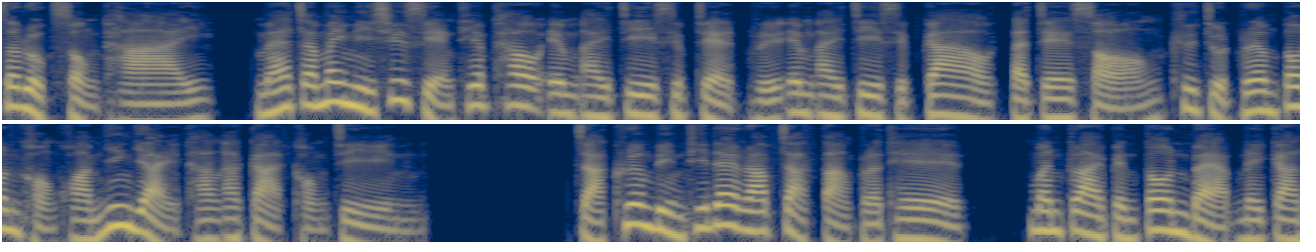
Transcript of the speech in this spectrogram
สรุปส่งท้าย แม้จะไม่มีชื่อเสียงเทียบเท่า MiG 17 หรือ MiG 19 แต่ J2 คือจุดเริ่มต้นของความยิ่งใหญ่ทางอากาศของจีน จากเครื่องบินที่ได้รับจากต่างประเทศ มันกลายเป็นต้นแบบในการ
